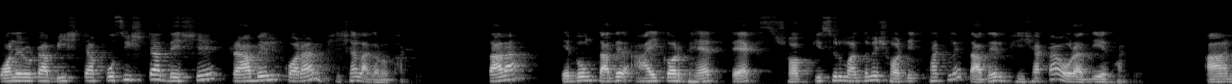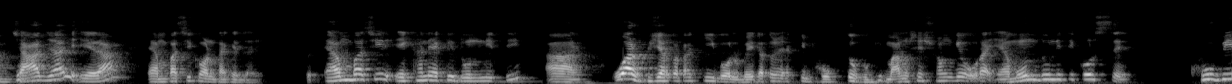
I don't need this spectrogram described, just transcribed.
পনেরোটা, বিশটা, পঁচিশটা দেশে ট্রাভেল করার ভিসা লাগানো থাকে। তারা এবং তাদের আয়কর, ভ্যাট, ট্যাক্স সব কিছুর মাধ্যমে সঠিক থাকলে তাদের ভিসাটা ওরা দিয়ে থাকে। আর যা যায় এরা অ্যাম্বাসি কন্টাক্টে যায়। তো অ্যাম্বাসির এখানে একটি দুর্নীতি, আর ওয়ার্ক ভিসার কথা কি বলবে? এটা তো একটি ভুক্তভোগী। মানুষের সঙ্গে ওরা এমন দুর্নীতি করছে, খুবই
